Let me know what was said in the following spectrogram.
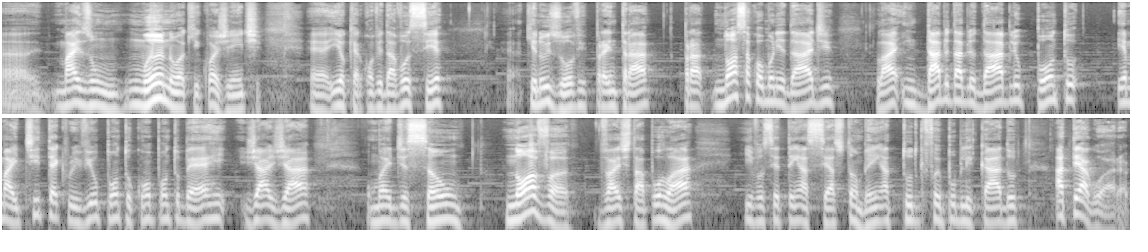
uh, mais um, um, ano aqui com a gente. Uh, e eu quero convidar você uh, que nos ouve para entrar para nossa comunidade lá em www.mittechreview.com.br. Já já uma edição nova vai estar por lá e você tem acesso também a tudo que foi publicado até agora.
